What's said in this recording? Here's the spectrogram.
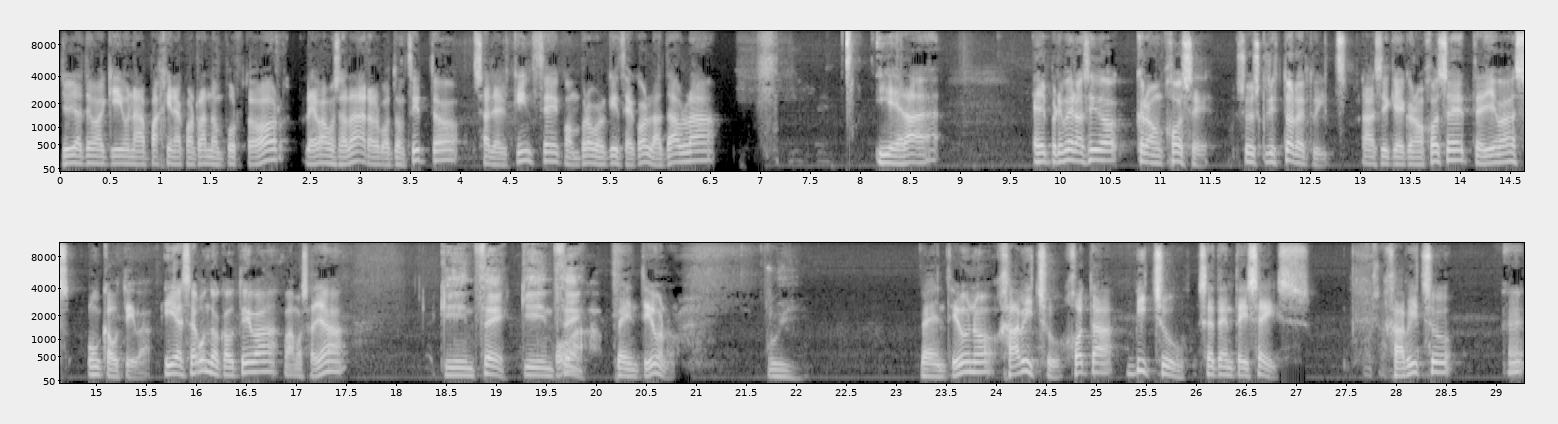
Yo ya tengo aquí una página con random.org, le vamos a dar al botoncito, sale el 15, compruebo el 15 con la tabla y el, el primero ha sido Cronjose, suscriptor de Twitch. Así que Cronjose te llevas un cautiva. Y el segundo cautiva, vamos allá, 15, 15. Buah, 21. Uy. 21, Javichu, J. Bichu, 76. Javichu, eh,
